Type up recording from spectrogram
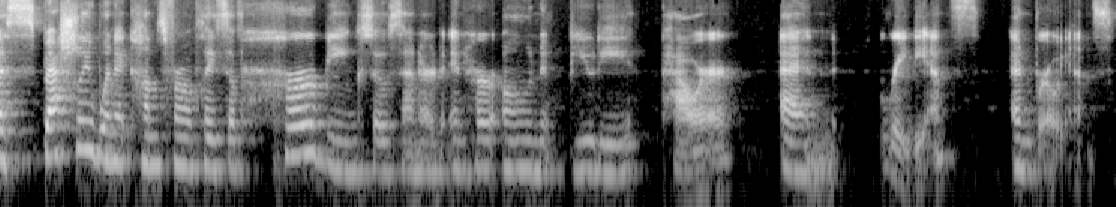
Especially when it comes from a place of her being so centered in her own beauty, power, and radiance. and brilliance.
